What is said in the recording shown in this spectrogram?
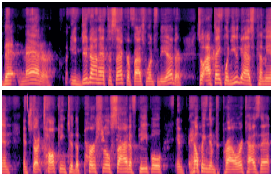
that matter. you do not have to sacrifice one for the other. So I think when you guys come in and start talking to the personal side of people and helping them to prioritize that,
